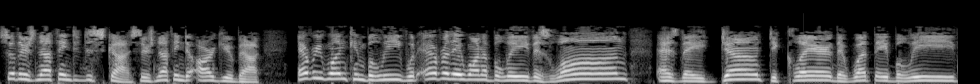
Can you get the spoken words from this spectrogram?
So there's nothing to discuss. There's nothing to argue about. Everyone can believe whatever they want to believe as long as they don't declare that what they believe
